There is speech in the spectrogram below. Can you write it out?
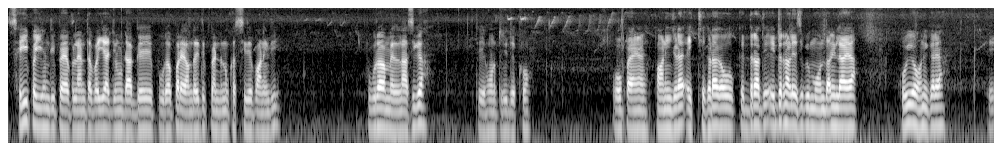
ਸਹੀ ਪਈ ਹੁੰਦੀ ਪਾਈਪਲਾਈਨ ਤਾਂ ਬਈ ਅੱਜ ਨੂੰ ਡੱਗੇ ਪੂਰਾ ਭਰਿਆ ਹੁੰਦਾ ਤੇ ਪਿੰਡ ਨੂੰ ਕੱਸੀ ਦੇ ਪਾਣੀ ਦੀ ਪੂਰਾ ਮਿਲਣਾ ਸੀਗਾ। ਤੇ ਹੁਣ ਤੁਸੀਂ ਦੇਖੋ ਉਹ ਪੈ- ਪਾਣੀ ਜਿਹੜਾ ਇੱਥੇ ਖੜਾ ਗਾ, ਉਹ ਕਿੱਧਰ ਆ ਤੇ ਇਧਰ ਨਾਲੇ ਅਸੀਂ ਕੋਈ ਮੋਂਦਾ ਨਹੀਂ ਲਾਇਆ, ਕੋਈ ਉਹ ਨਹੀਂ ਕਰਿਆ। ਤੇ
